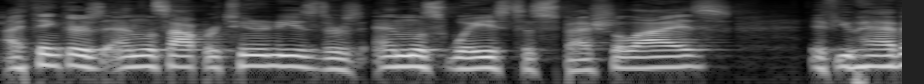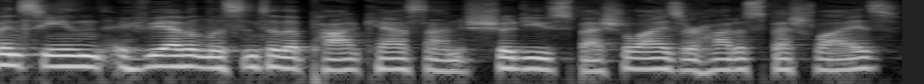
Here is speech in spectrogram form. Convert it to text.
I think there's endless opportunities. There's endless ways to specialize if you haven't seen, if you haven't listened to the podcast on should you specialize or how to specialize,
